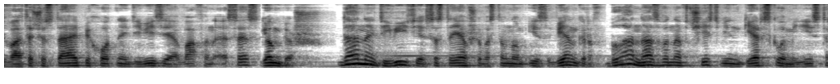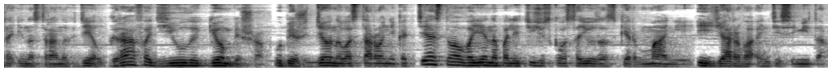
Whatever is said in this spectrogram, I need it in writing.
26-я пехотная дивизия Waffen-СС Гембеш. Данная дивизия, состоявшая в основном из венгров, была названа в честь венгерского министра иностранных дел графа Дьюлы Гембеша, убежденного сторонника тесного военно-политического союза с Германией и ярого антисемита.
